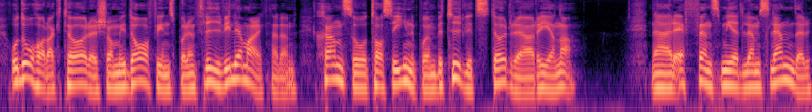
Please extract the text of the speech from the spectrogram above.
Och då har aktörer som idag finns på den frivilliga marknaden chans att ta sig in på en betydligt större arena. När FNs medlemsländer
